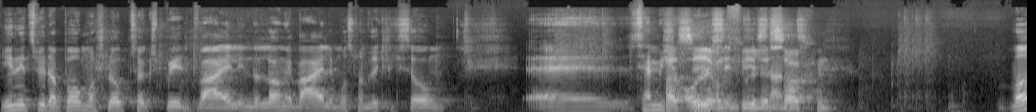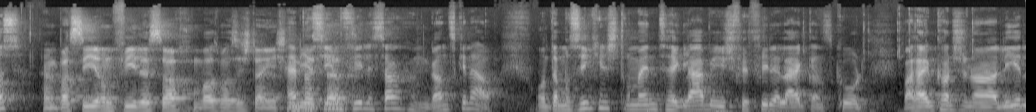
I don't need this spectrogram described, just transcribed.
Ich habe jetzt wieder ein paar Mal Schlagzeug gespielt, weil in der Langeweile muss man wirklich sagen, äh, es haben mich alles passieren viele interessant. Sachen. Was? Dann passieren viele Sachen, was man sich eigentlich Heim nie passieren hat. viele Sachen, ganz genau. Und der Musikinstrument, hey, glaube ich, ist für viele Leute ganz cool. Weil heim kannst du noch ein Lied,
